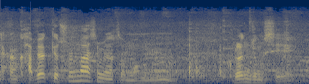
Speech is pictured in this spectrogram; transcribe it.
약간 가볍게 술 마시면서 먹는 그런 중식.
